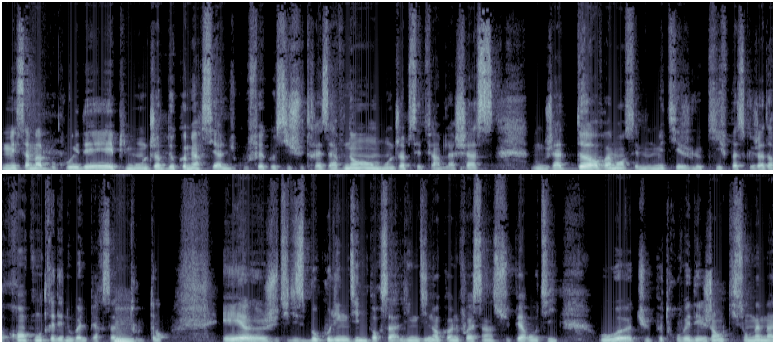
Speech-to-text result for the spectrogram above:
mais ça m'a beaucoup aidé. Et puis, mon job de commercial, du coup, fait qu'aussi, je suis très avenant. Mon job, c'est de faire de la chasse. Donc, j'adore vraiment, c'est mon métier, je le kiffe parce que j'adore rencontrer des nouvelles personnes mmh. tout le temps. Et euh, j'utilise beaucoup LinkedIn pour ça. LinkedIn, encore une fois, c'est un super outil où euh, tu peux trouver des gens qui sont même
